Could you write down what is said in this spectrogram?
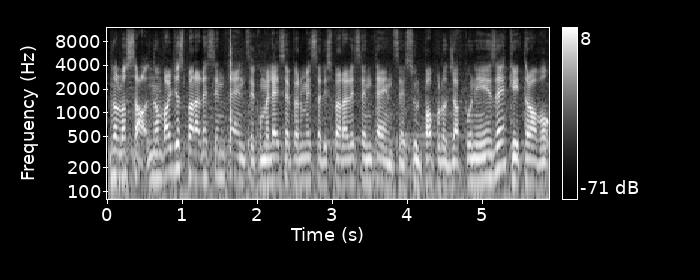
Non lo so, non voglio sparare sentenze come lei si è permessa di sparare sentenze sul popolo giapponese che trovo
